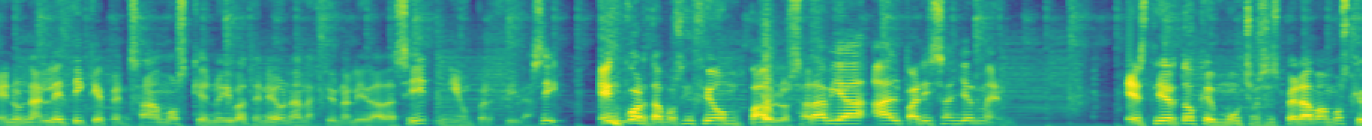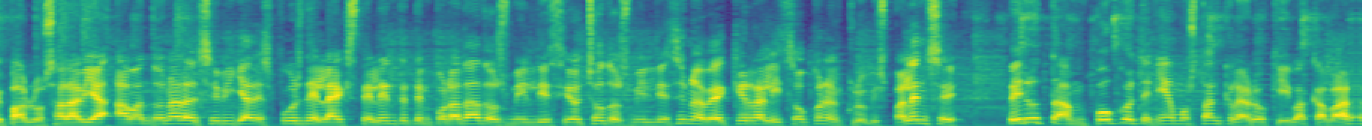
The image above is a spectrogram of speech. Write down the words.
en un Atlético que pensábamos que no iba a tener una nacionalidad así ni un perfil así. En cuarta posición, Pablo Sarabia al Paris Saint-Germain. Es cierto que muchos esperábamos que Pablo Sarabia abandonara el Sevilla después de la excelente temporada 2018-2019 que realizó con el club hispalense, pero tampoco teníamos tan claro que iba a acabar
